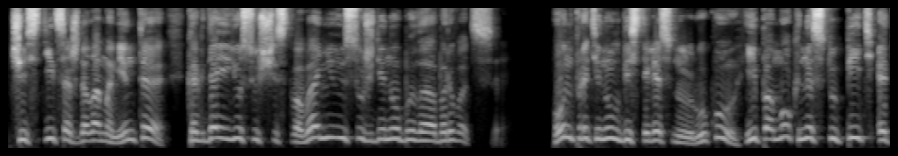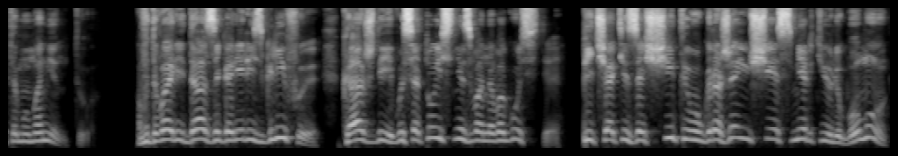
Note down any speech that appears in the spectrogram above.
Частица ждала момента, когда ее существованию суждено было оборваться. Он протянул бестелесную руку и помог наступить этому моменту. В два ряда загорелись глифы, каждый высотой с незваного гостя. Печати защиты, угрожающие смертью любому,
